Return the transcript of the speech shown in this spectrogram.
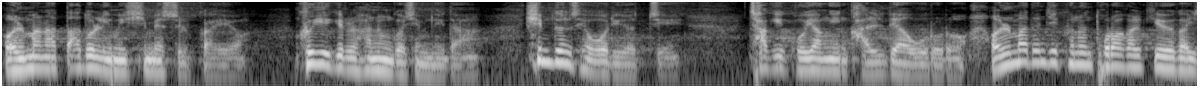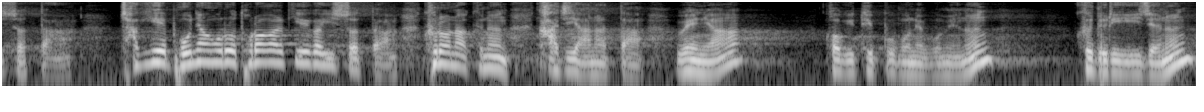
얼마나 따돌림이 심했을까요? 그 얘기를 하는 것입니다. 힘든 세월이었지. 자기 고향인 갈대아 우르로 얼마든지 그는 돌아갈 기회가 있었다. 자기의 본향으로 돌아갈 기회가 있었다. 그러나 그는 가지 않았다. 왜냐? 거기 뒷부분에 보면은 그들이 이제는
